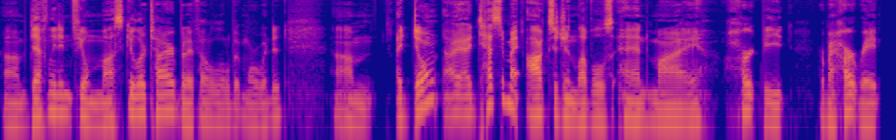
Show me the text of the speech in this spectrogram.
Um, definitely didn't feel muscular tired, but I felt a little bit more winded. Um, I don't. I, I, tested my oxygen levels and my heartbeat or my heart rate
